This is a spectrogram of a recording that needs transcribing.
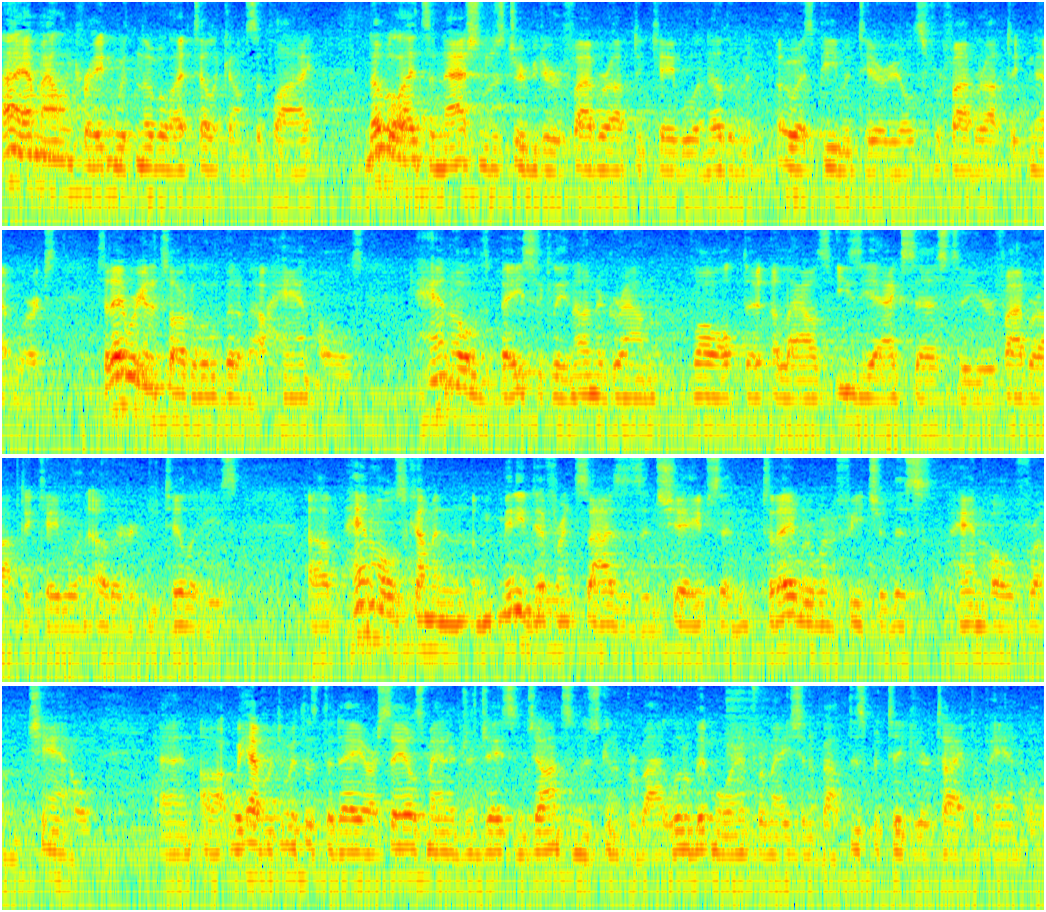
Hi, I'm Alan Creighton with NovaLight Telecom Supply. NovaLight's a national distributor of fiber optic cable and other OSP materials for fiber optic networks. Today we're going to talk a little bit about handholes. Handhole is basically an underground vault that allows easy access to your fiber optic cable and other utilities. Uh, handholes come in many different sizes and shapes, and today we're going to feature this handhole from Channell. And uh, we have with us today our sales manager, Jason Johnson, who's going to provide a little bit more information about this particular type of handhole.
